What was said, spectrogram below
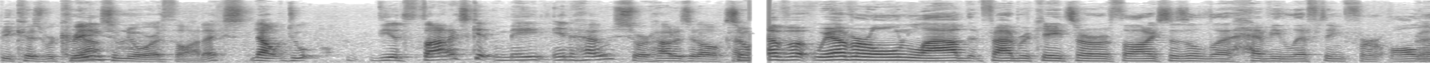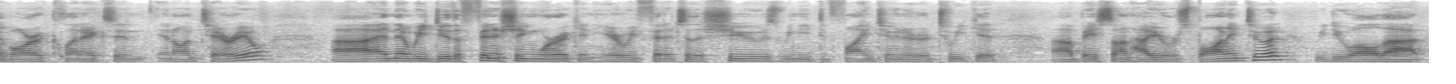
because we're creating Yeah. some new orthotics. Now, do the orthotics get made in house, or how does it all come? So we have, a, we have our own lab that fabricates our orthotics. Does all the heavy lifting for all of our clinics in, in Ontario. Uh, and then we do the finishing work in here. We fit it to the shoes. We need to fine tune it or tweak it uh, based on how you're responding to it. We do all that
